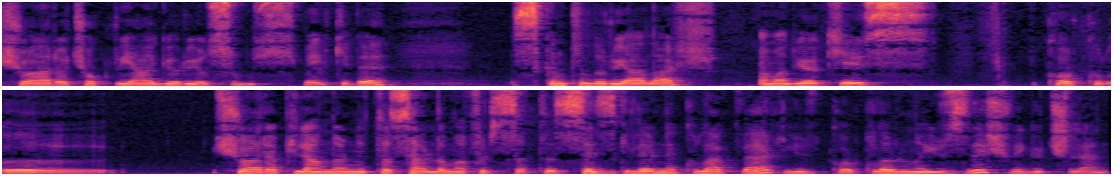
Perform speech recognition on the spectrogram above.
Şu ara çok rüya görüyorsunuz belki de. Sıkıntılı rüyalar ama diyor ki korku şu ara planlarını tasarlama fırsatı, sezgilerine kulak ver, korkularına yüzleş ve güçlen.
